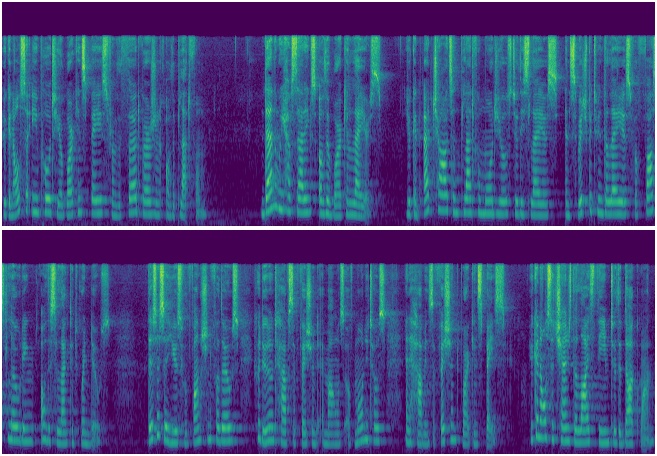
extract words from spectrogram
You can also import your working space from the third version of the platform. Then we have settings of the working layers. You can add charts and platform modules to these layers and switch between the layers for fast loading of the selected windows. This is a useful function for those who do not have sufficient amounts of monitors and have insufficient working space. You can also change the light theme to the dark one.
